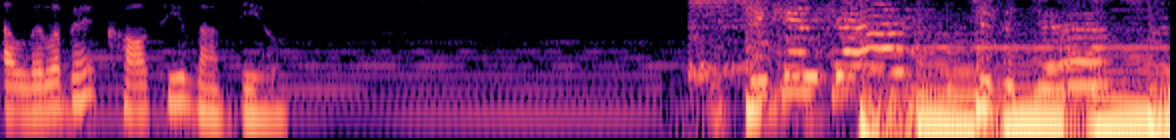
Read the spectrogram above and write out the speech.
A little bit culty loves you. Sinking down to the depths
